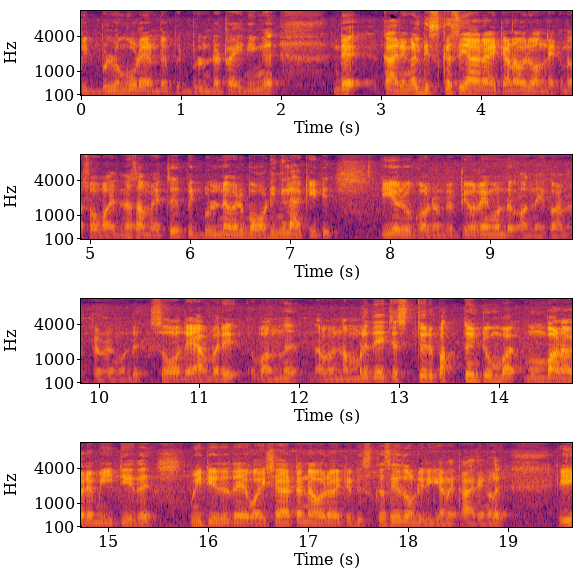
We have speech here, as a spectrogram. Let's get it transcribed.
പിറ്റ്ബുള്ളും കൂടെ ഉണ്ട്. പിറ്റ്ബുള്ളിന്റെ ട്രെയിനിങ് ന്റെ കാര്യങ്ങൾ ഡിസ്കസ് ചെയ്യാനായിട്ടാണ് അവർ വന്നേക്കുന്നത്. സോ വരുന്ന സമയത്ത് പിറ്റ്ബുളിനെ അവർ ബോർഡിങ്ങിലാക്കിയിട്ട് ഈ ഒരു ഗോൾഡൻ റിട്രീവറേയും കൊണ്ട് വന്നേക്കാണ് റിട്രീവറേയും കൊണ്ട്. സോ അതേ അവർ വന്ന് നമ്മളിതേ ജസ്റ്റ് ഒരു പത്ത് മിനിറ്റ് മുമ്പ് മുമ്പാണ് അവരെ മീറ്റ് ചെയ്ത് മീറ്റ് ചെയ്തത് വൈശാട്ടൻ അവരുമായിട്ട് ഡിസ്കസ് ചെയ്തുകൊണ്ടിരിക്കുകയാണ് കാര്യങ്ങൾ ഈ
